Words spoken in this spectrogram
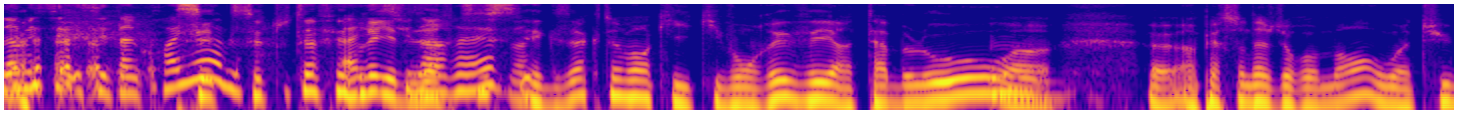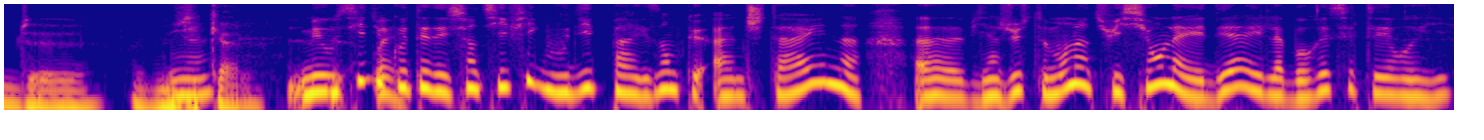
non, mais c'est incroyable. C'est tout à fait vrai. Il y a des artistes exactement qui, qui, vont rêver un tableau, mm. euh, un, personnage de roman ou un tube de, musical. Mm. Mais aussi du côté des scientifiques, vous dites par exemple que Einstein, euh, bien justement, l'intuition l'a aidé à élaborer ses théories.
